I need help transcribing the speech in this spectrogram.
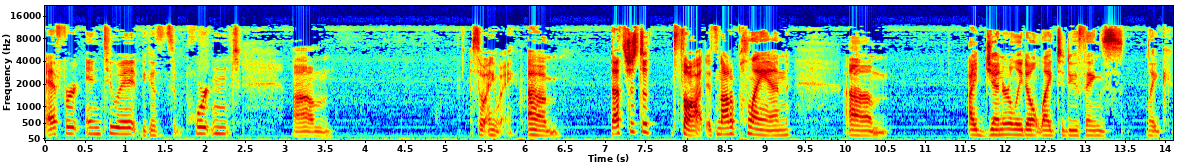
effort into it because it's important. Um, so anyway, um, that's just a thought. It's not a plan. Um, I generally don't like to do things like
